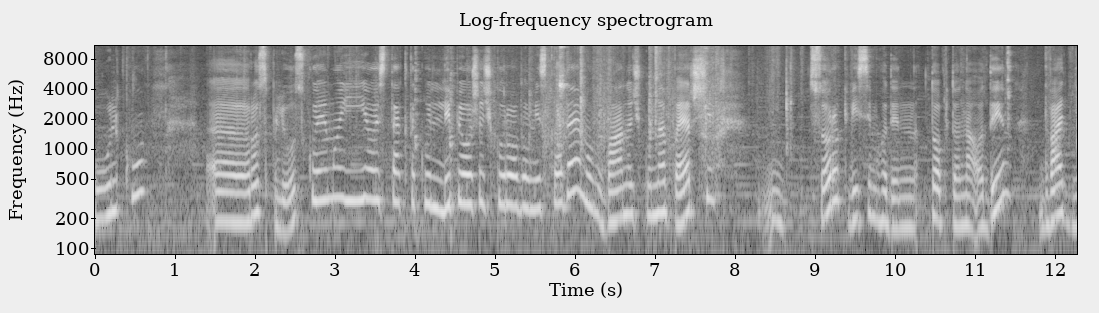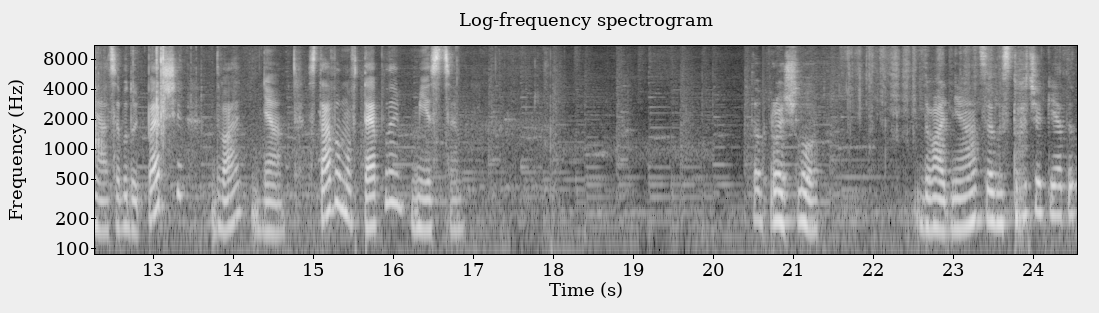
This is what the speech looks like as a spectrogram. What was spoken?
кульку, е, розплюскуємо її, ось так таку ліпьошечку робимо і складаємо в баночку на перші 48 годин, тобто на 1-2 дня. Це будуть перші 2 дня. Ставимо в тепле місце. То пройшло 2 дня. Це листочок я тут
